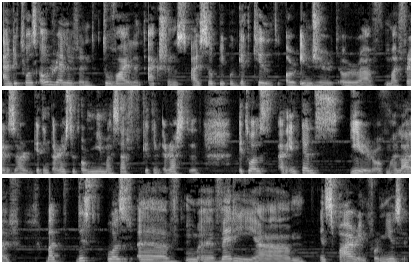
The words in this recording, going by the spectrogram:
And it was all relevant to violent actions. I saw people get killed or injured or uh, my friends are getting arrested or me myself getting arrested. It was an intense year of my life but this was uh, uh, very um, inspiring for music.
